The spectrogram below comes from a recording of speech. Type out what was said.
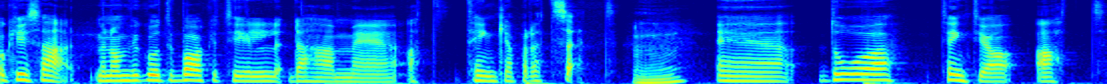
Okej, så här, men om vi går tillbaka till det här med att tänka på rätt sätt. Mm. Eh, då tänkte jag att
